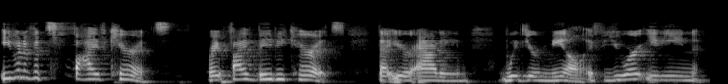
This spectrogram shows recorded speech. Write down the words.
Even if it's five carrots, right? Five baby carrots that you're adding with your meal. If you are eating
